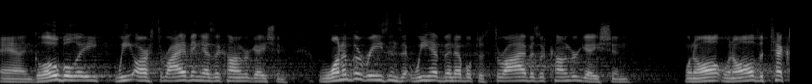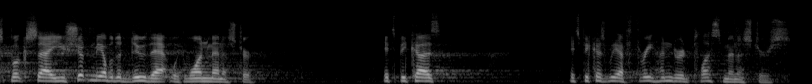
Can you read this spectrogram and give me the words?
and globally, we are thriving as a congregation. One of the reasons that we have been able to thrive as a congregation, when all, when all the textbooks say you shouldn't be able to do that with one minister, it's because it's because we have 300 plus ministers.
